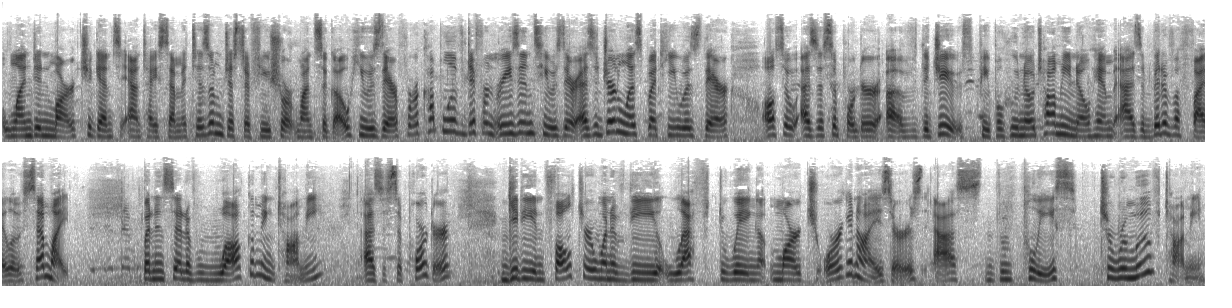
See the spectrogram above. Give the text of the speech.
London March against anti Semitism just a few short months ago. He was there for a couple of different reasons. He was there as a journalist, but he was there also as a supporter of the Jews. People who know Tommy know him as a bit of a Philo Semite. But instead of welcoming Tommy as a supporter, Gideon Falter, one of the left wing march organizers, asked the police to remove Tommy.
